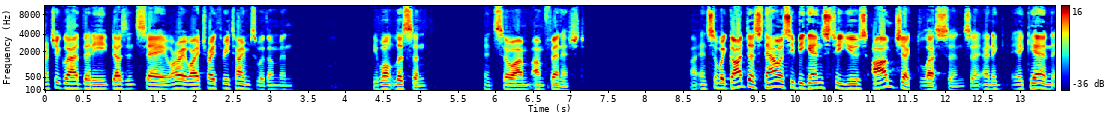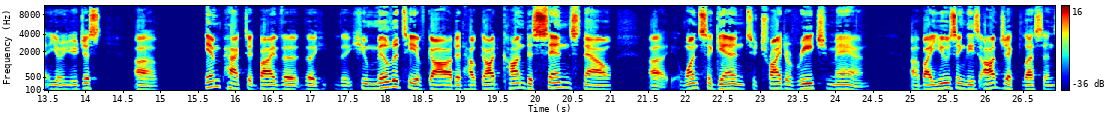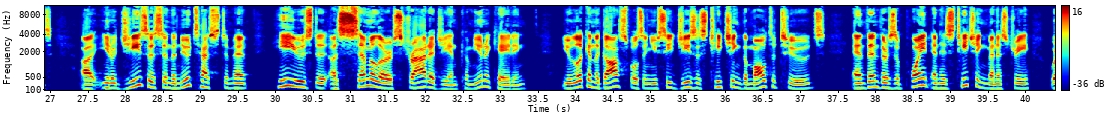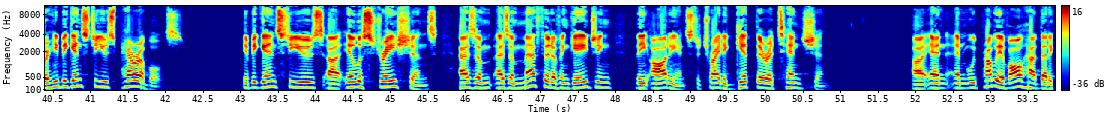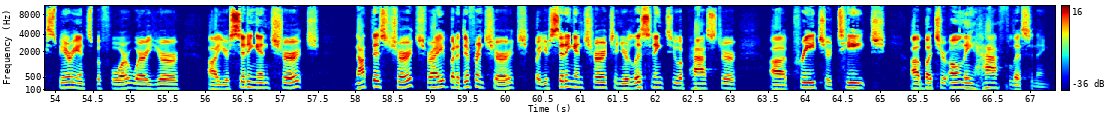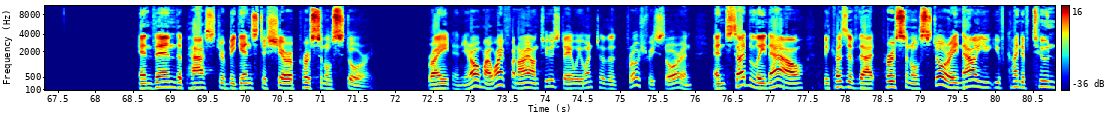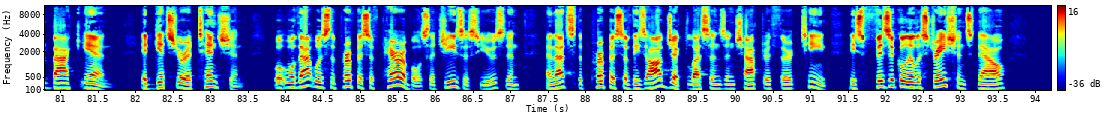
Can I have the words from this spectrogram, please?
Aren't you glad that he doesn't say, All right, well, I tried three times with him and he won't listen, and so I'm, I'm finished? Uh, and so what God does now is He begins to use object lessons, and, and again, you know, you're just uh, impacted by the, the the humility of God and how God condescends now uh, once again to try to reach man uh, by using these object lessons. Uh, you know, Jesus in the New Testament he used a, a similar strategy in communicating. You look in the Gospels and you see Jesus teaching the multitudes and then there's a point in his teaching ministry where he begins to use parables. He begins to use uh, illustrations as a, as a method of engaging the audience to try to get their attention. Uh, and, and we probably have all had that experience before where you're, uh, you're sitting in church, not this church, right, but a different church, but you're sitting in church and you're listening to a pastor uh, preach or teach, uh, but you're only half listening. And then the pastor begins to share a personal story, right? And you know, my wife and I on Tuesday, we went to the grocery store, and, and suddenly now because of that personal story, now you, you've kind of tuned back in. It gets your attention. Well, well, that was the purpose of parables that Jesus used, and, and that's the purpose of these object lessons in chapter 13. These physical illustrations now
